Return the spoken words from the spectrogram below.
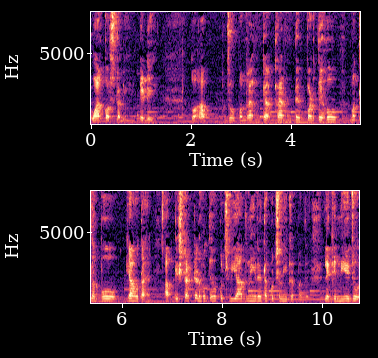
work और स्टडी ए डे तो आप जो पंद्रह घंटे, अठारह घंटे पढ़ते हो मतलब वो क्या होता है? आप डिस्ट्रैक्टेड होते हो, कुछ भी याद नहीं रहता, कुछ नहीं कर पाते। लेकिन ये जो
